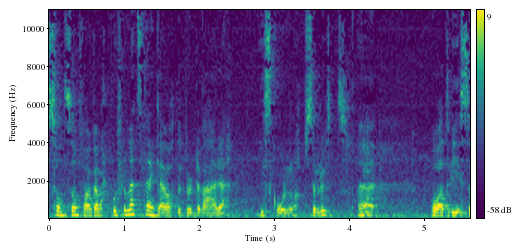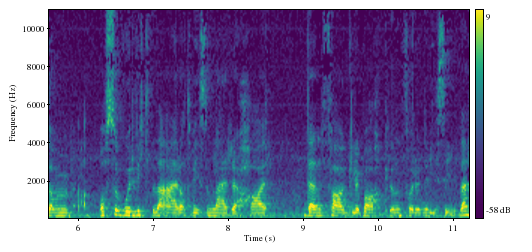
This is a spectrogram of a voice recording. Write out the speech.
sånn som faget har vært på Oslo Met, så tenker jeg jo at det burde være i skolen, absolutt. Eh, og at vi som Også hvor viktig det er at vi som lærere har den faglige bakgrunnen for å undervise i det.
